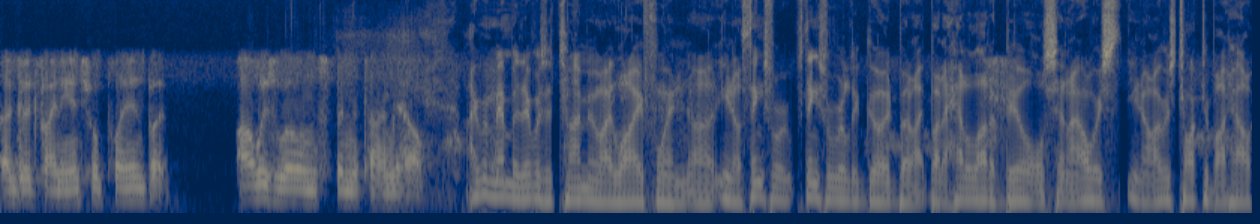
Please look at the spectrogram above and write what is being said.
a good financial plan, but always willing to spend the time to help. I remember there was a time in my life when uh, you know things were things were really good, but I, but I had a lot of bills, and I always you know I always talked about how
